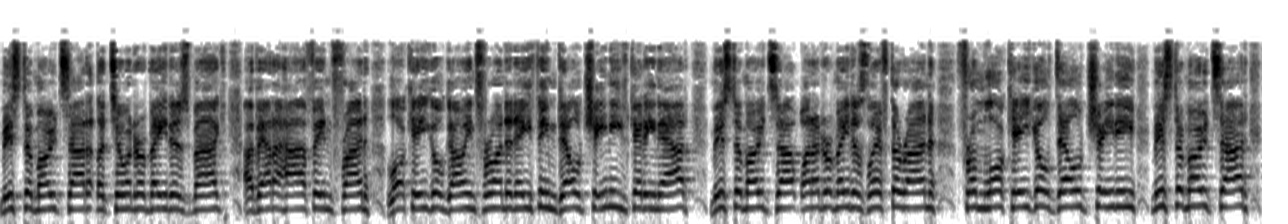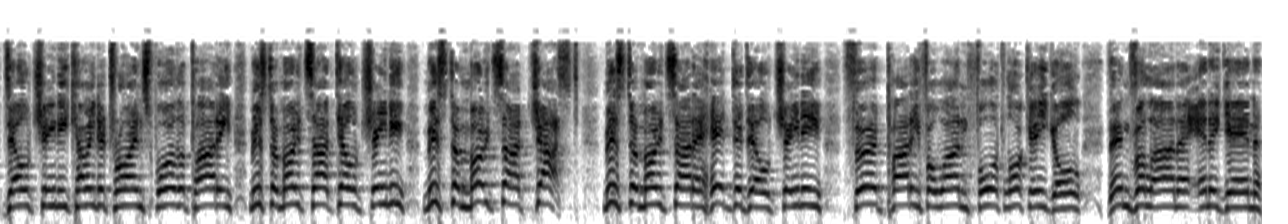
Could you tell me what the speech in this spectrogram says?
Mr. Mozart at the 200 metres mark. About a half in front. Lock Eagle going through underneath him. Delcini's getting out. Mr. Mozart 100 metres left to run from Lock Eagle. Delcini. Mr. Mozart Mozart, Delcini coming to try and spoil the party. Mr. Mozart, Delcini, Mr. Mozart just. Mr. Mozart ahead to Delcini. Third party for one, fourth Lock Eagle. Then Valana and again.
